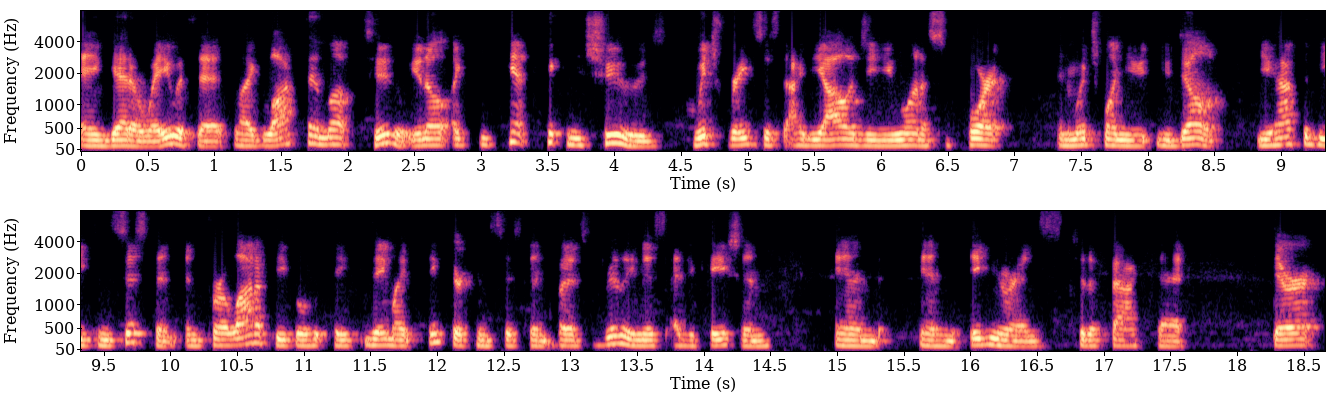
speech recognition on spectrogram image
and get away with it. Like lock them up too. You know, like you can't pick and choose which racist ideology you want to support and which one you, you don't. You have to be consistent. And for a lot of people, they, they might think they're consistent, but it's really miseducation and and ignorance to the fact that they're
